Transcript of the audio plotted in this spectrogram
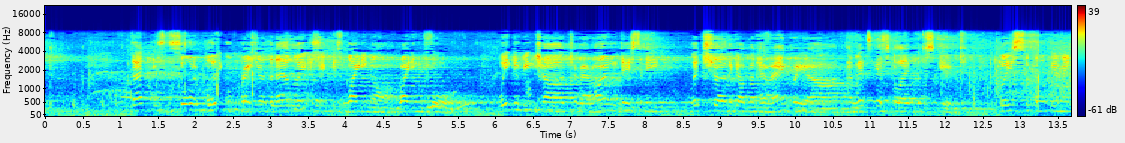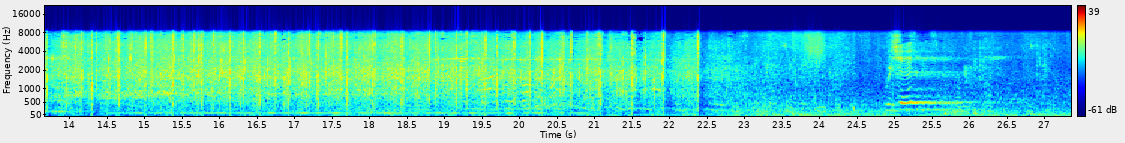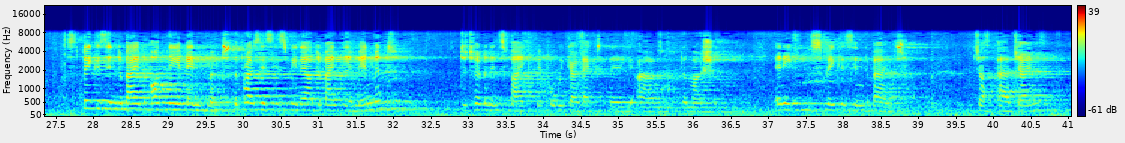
That is the sort of political pressure that our leadership is waiting on, waiting for. We can be in charge of our own destiny. Let's show the government how angry we are and let's escalate the dispute. Please support the amendment. Richard? Speakers in debate on the amendment. The process is we now debate the amendment, determine its fate before we go back to the, um, the motion. Any speakers in debate? Just, uh, James?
